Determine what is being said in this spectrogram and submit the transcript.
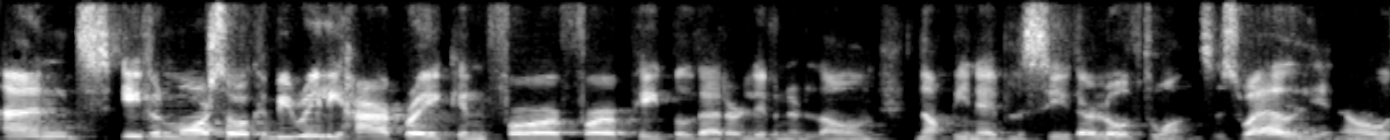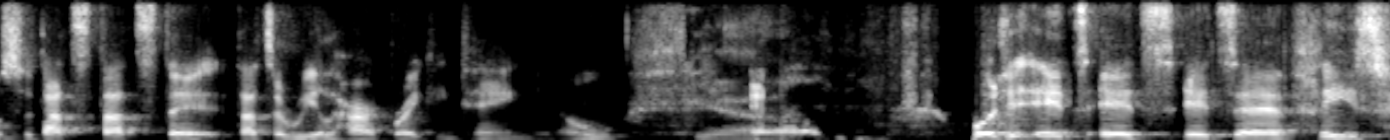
and even more so, it can be really heartbreaking for for people that are living alone, not being able to see their loved ones as well. You know, so that's that's the that's a real heartbreaking thing. You know, yeah. Um, but it, it's it's it's uh, please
